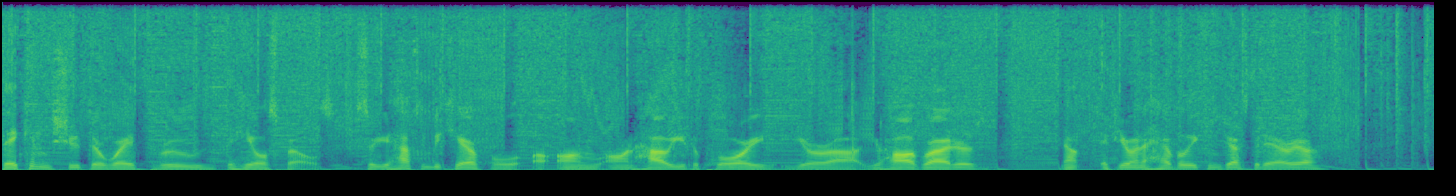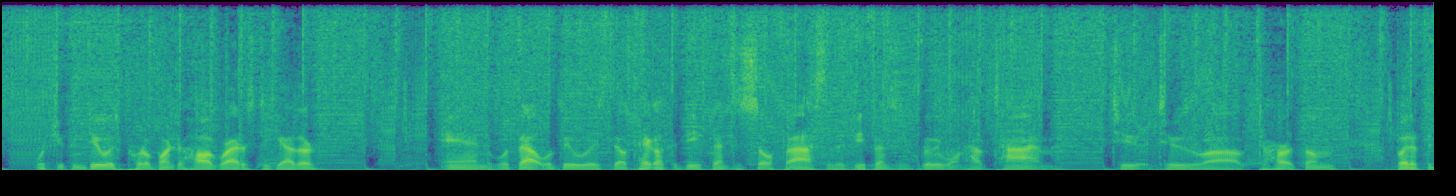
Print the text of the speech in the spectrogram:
they can shoot their way through the heal spells. So you have to be careful uh, on on how you deploy your uh, your hog riders. Now, if you're in a heavily congested area, what you can do is put a bunch of hog riders together and what that will do is they'll take out the defenses so fast that the defenses really won't have time to to uh, to hurt them but if the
